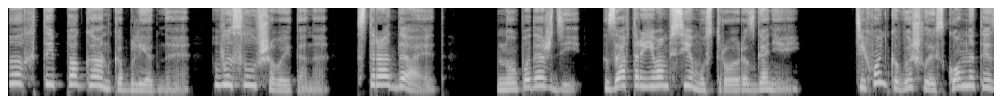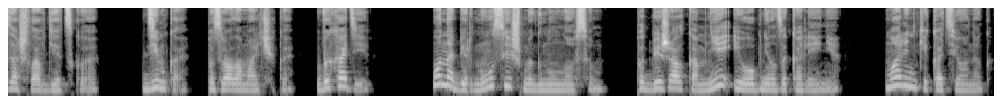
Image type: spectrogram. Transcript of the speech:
«Ах ты, поганка бледная!» – выслушивает она. «Страдает!» «Ну, подожди, завтра я вам всем устрою разгоняй». Тихонько вышла из комнаты и зашла в детскую. «Димка», – позвала мальчика, – «выходи». Он обернулся и шмыгнул носом. Подбежал ко мне и обнял за колени. «Маленький котенок,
